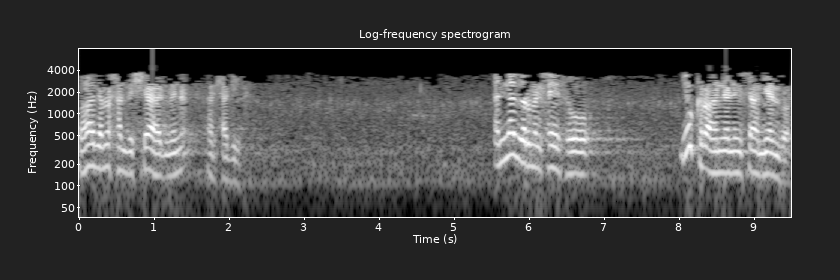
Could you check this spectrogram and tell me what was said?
وهذا محل الشاهد من الحديث. النذر من حيث يكره أن الإنسان ينذر.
